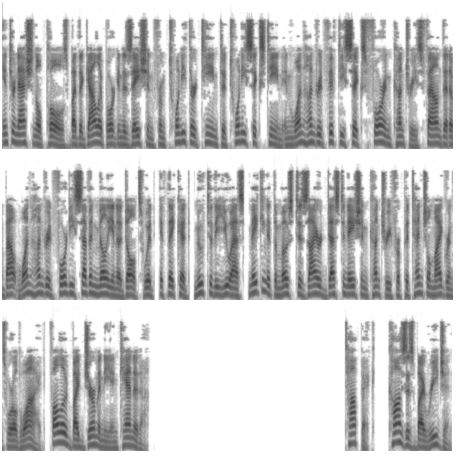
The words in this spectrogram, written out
International polls by the Gallup organization from 2013 to 2016 in 156 foreign countries found that about 147 million adults would, if they could, move to the U.S., making it the most desired destination country for potential migrants worldwide, followed by Germany and Canada. Topic: Causes by region.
